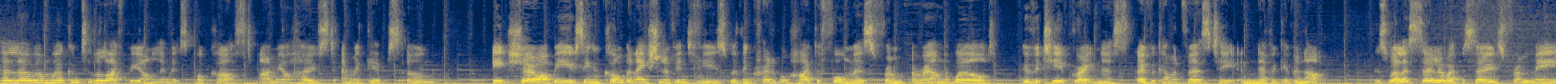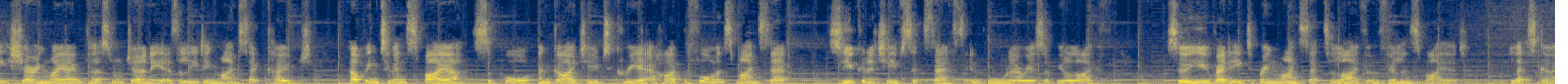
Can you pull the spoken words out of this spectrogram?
Hello and welcome to the Life Beyond Limits podcast. I'm your host, Emma Gibbs Ung. Each show, I'll be using a combination of interviews with incredible high performers from around the world who've achieved greatness, overcome adversity, and never given up, as well as solo episodes from me sharing my own personal journey as a leading mindset coach, helping to inspire, support, and guide you to create a high performance mindset so you can achieve success in all areas of your life. So, are you ready to bring mindset to life and feel inspired? Let's go.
